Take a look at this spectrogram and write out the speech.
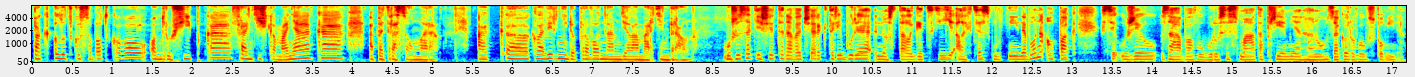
pak Lucku Sobotkovou, Ondru Šípka, Františka Maňáka a Petra Soumara. A k, uh, klavírní doprovod nám dělá Martin Brown. Můžu se těšit na večer, který bude nostalgický, ale chce smutný, nebo naopak si užiju zábavu, budu se smát a příjemně Hanu Zagorovou vzpomínat.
